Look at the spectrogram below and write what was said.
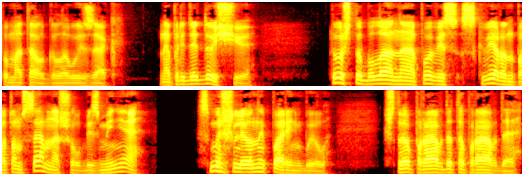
помотал головой Зак. На предыдущую. То, что была на Повис-сквер, он потом сам нашел без меня. Смышленый парень был. Что правда, то правда.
